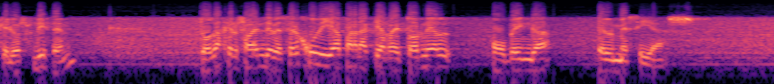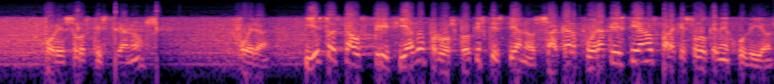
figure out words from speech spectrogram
que ellos dicen, toda Jerusalén debe ser judía para que retorne o venga el Mesías. Por eso los cristianos fuera. Y esto está auspiciado por los propios cristianos, sacar fuera cristianos para que solo queden judíos.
